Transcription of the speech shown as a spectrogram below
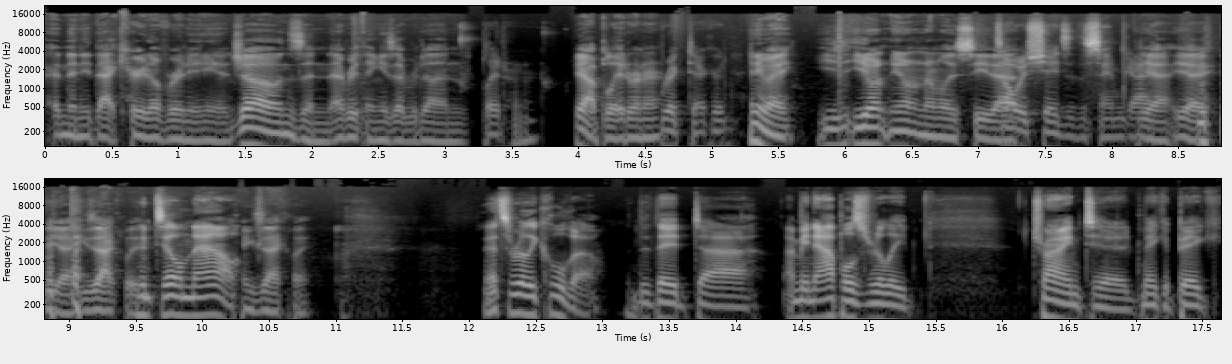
and then that carried over into Indiana Jones and everything he's ever done. Blade Runner, Yeah, Blade Runner. Rick Deckard. Anyway, you, you don't you don't normally see that. It's always shades of the same guy. yeah, yeah, yeah, exactly, Until now. exactly. That's really cool, though. That they'd. Uh, I mean, Apple's really trying to make it big.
